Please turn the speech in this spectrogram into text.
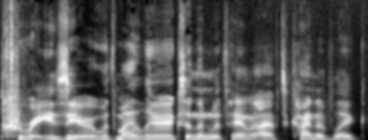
crazier with my lyrics and then with him I have to kind of like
